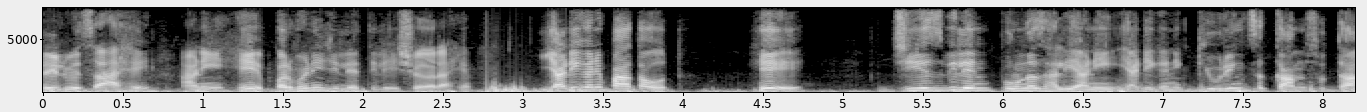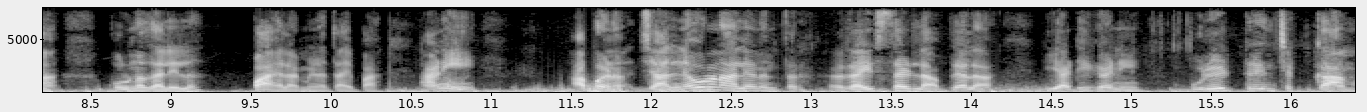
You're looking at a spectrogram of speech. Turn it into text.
रेल्वेचं आहे आणि हे परभणी जिल्ह्यातील हे शहर आहे. या ठिकाणी पाहत आहोत हे जी एस बी लेन पूर्ण झाली आणि या ठिकाणी क्युरिंगचं काम सुद्धा पूर्ण झालेलं पाहायला मिळत आहे पा आणि आपण जालन्यावरून आल्यानंतर राईट साईडला आपल्याला या ठिकाणी बुलेट ट्रेनचे काम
